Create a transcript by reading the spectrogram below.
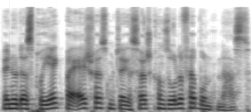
wenn du das Projekt bei Ahrefs mit der Search-Konsole verbunden hast.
